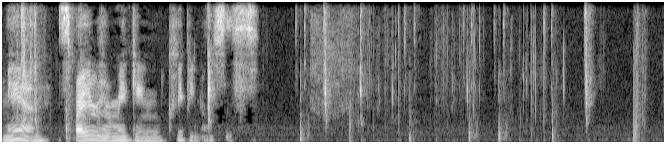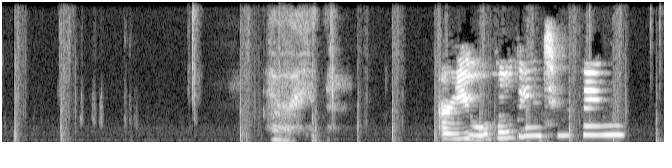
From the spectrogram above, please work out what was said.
Man, spiders are making creepy noises. Alright. Are you holding two things?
